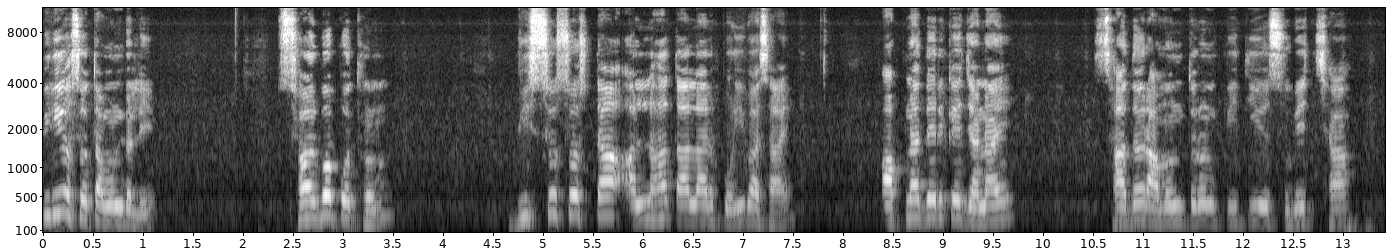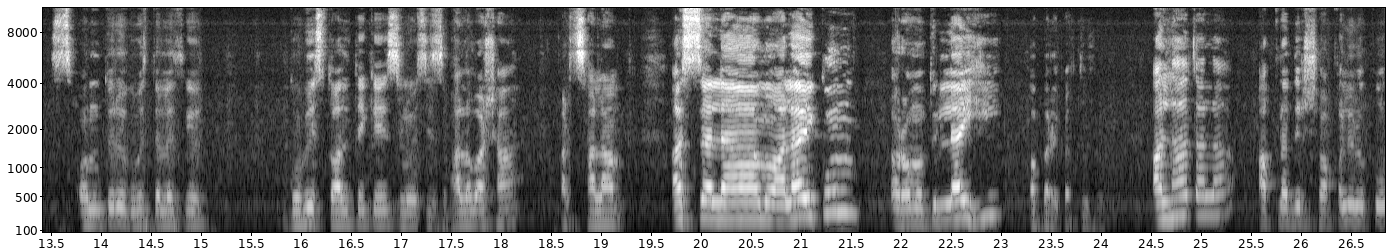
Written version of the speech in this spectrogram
প্রিয় শ্রোতামণ্ডলী, সর্বপ্রথম বিশ্বস্রষ্টা আল্লাহ তালার পরিভাষায় আপনাদেরকে জানাই সাদর আমন্ত্রণ, প্রীতি ও শুভেচ্ছা। অন্তরে গভীরস্থল থেকে গভীর স্থল থেকে সিনোসিস ভালোবাসা আর সালাম। আসসালামু আলাইকুম রহমতুল্লাহি অবরাকাতুহ আল্লাহ তালা আপনাদের সকলের ওপর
